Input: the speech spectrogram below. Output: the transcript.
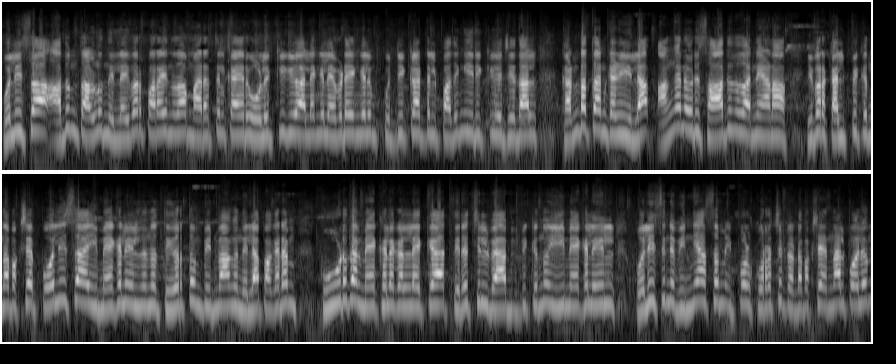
പോലീസ് അതും തള്ളുന്നില്ല. ഇവർ പറയുന്നത് മരത്തിൽ കയറി ഒളിക്കുകയോ അല്ലെങ്കിൽ എവിടെയെങ്കിലും കുറ്റിക്കാട്ടിൽ പതുങ്ങിയിരിക്കുകയോ ചെയ്താൽ കണ്ടെത്താൻ കഴിയില്ല. അങ്ങനെ ഒരു സാധ്യത തന്നെയാണ് ഇവർ കൽപ്പിക്കുന്നത്. പക്ഷേ പോലീസ് ഈ മേഖലയിൽ നിന്ന് തീർത്തും പിൻവാങ്ങുന്നില്ല. പകരം കൂടുതൽ മേഖലകളിലേക്ക് തിരച്ചിൽ വ്യാപിപ്പിക്കുന്നു. ഈ മേഖലയിൽ പോലീസിന്റെ വിന്യാസം ഇപ്പോൾ കുറച്ചിട്ടുണ്ട്. പക്ഷേ എന്നാൽ പോലും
